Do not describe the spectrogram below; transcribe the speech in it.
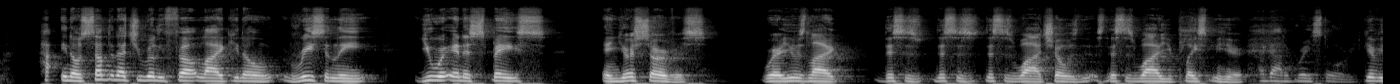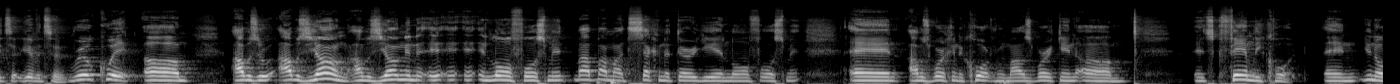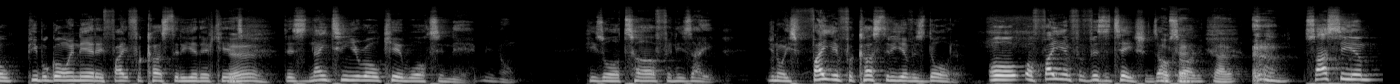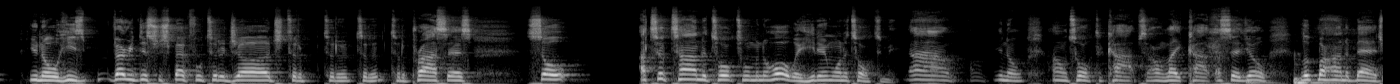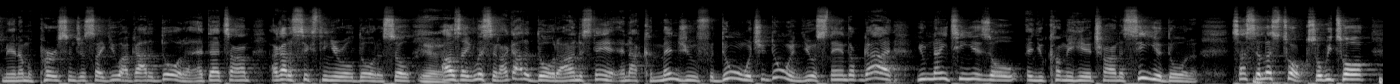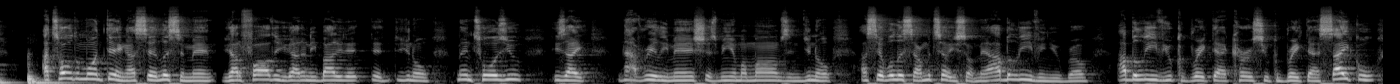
you know, something that you really felt like, you know, recently you were in a space in your service where you was like, this is this is this is why I chose this. This is why you placed me here. I got a great story. Give it to give it to me. Real quick, um, I was I was young. I was young in, in, in law enforcement, by, about my second or third year in law enforcement, and I was working the courtroom. I was working um, it's family court, and you know people go in there, they fight for custody of their kids. Yeah. This 19 year old kid walks in there, you know, he's all tough, and he's like, you know, he's fighting for custody of his daughter, or or fighting for visitations. I'm sorry. got it. So I see him. You know, he's very disrespectful to the judge, to the to the to the to the process. So I took time to talk to him in the hallway. He didn't want to talk to me. Nah, you know, I don't talk to cops. I don't like cops. I said, yo, look behind the badge, man. I'm a person just like you. I got a daughter. At that time, I got a 16 year old daughter. So Yeah. I was like, listen, I got a daughter. I understand. And I commend you for doing what you're doing. You're a stand up guy. You're 19 years old and you come in here trying to see your daughter. So I said, let's talk. So we talked. I told him one thing. I said, listen, man, you got a father? You got anybody that, that you know, mentors you? He's like, not really, man. It's just me and my mom's. And, you know, I said, well, listen, I'm going to tell you something, man. I believe in you, bro. I believe you could break that curse. You could break that cycle.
